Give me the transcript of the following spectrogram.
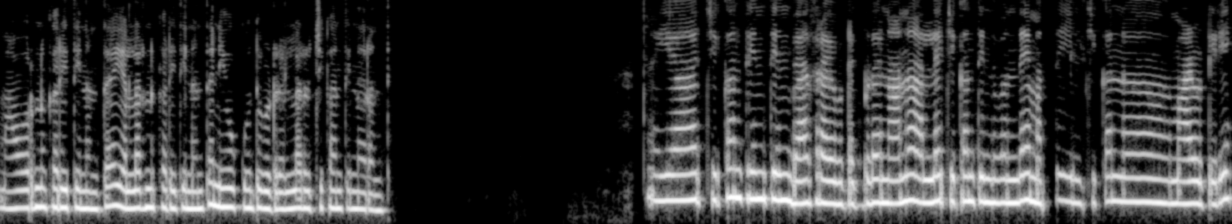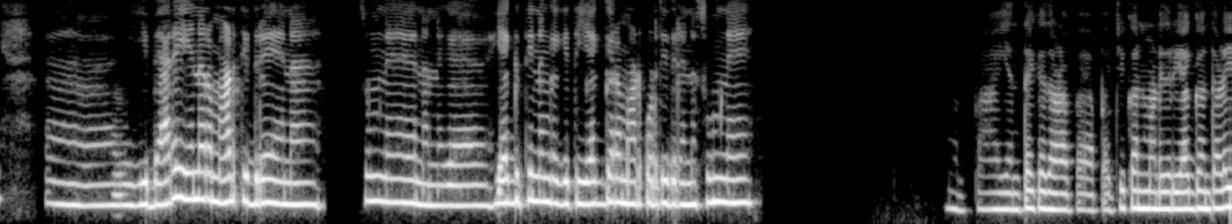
ಮಾವ್ರನ್ನ ಕರಿತೀನಂತೆ ಎಲ್ಲರನ್ನ ಕರಿತೀನಂತೆ ನೀವು ಕುಂತು ಬಿಡ್ರಿ. ಎಲ್ಲರೂ ಚಿಕನ್ ತಿನ್ನೋರಂತೆ. ಅಯ್ಯ ಚಿಕನ್ ತಿಂದು ತಿಂದು ಬೇಸರ ಆಗ್ಬಿಟ್ಟೈತೆ ಬಿಡ. ನಾನು ಅಲ್ಲೇ ಚಿಕನ್ ತಿಂದು ಬಂದೆ. ಮತ್ತೆ ಇಲ್ಲಿ ಚಿಕನ್ ಮಾಡಿಬಿಟ್ಟಿರಿ. ಈ ಬೇರೆ ಏನಾರ ಮಾಡ್ತಿದ್ರೆ ಏನ ಸುಮ್ಮನೆ ನನಗೆ ಎಗ್ ತಿನ್ನಂಗಾಗೈತಿ ಎಗ್ಗಾರ ಮಾಡ್ಕೊಡ್ತಿದ್ರೇನ? ಸುಮ್ಮನೆ ಅಪ್ಪ ಎಂತಕ್ಕೆದಾಳಪ್ಪ ಅಪ್ಪ ಚಿಕನ್ ಮಾಡಿದ್ರೆ ಎಗ್ ಅಂತಾಳೆ.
